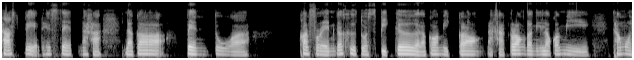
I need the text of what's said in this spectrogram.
touch based headset นะคะ แล้วก็ เป็นตัว conference ก็คือตัว speaker แล้วก็มีกล้องนะคะ กล้องตอนนี้เราก็มีทั้งหมด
